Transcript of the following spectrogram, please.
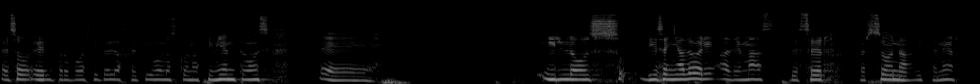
eso, el propósito, el objetivo, los conocimientos. Eh, y los diseñadores, además de ser personas y tener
